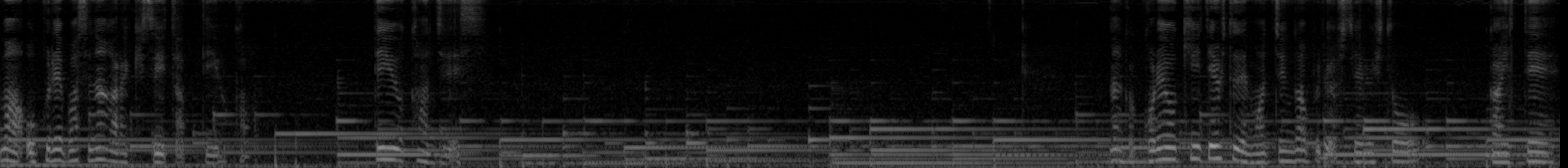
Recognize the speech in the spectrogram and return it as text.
まあ遅ればせながら気づいたっていうかっていう感じです。なんかこれを聞いてる人でマッチングアプリをしてる人がいて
